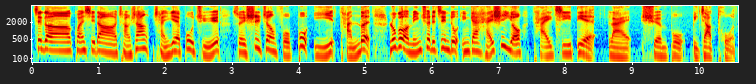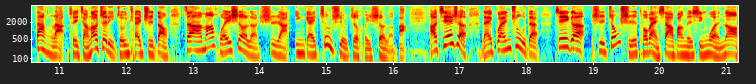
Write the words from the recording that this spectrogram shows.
这个关系到厂商产业布局，所以市政府不宜谈论。如果有明确的进度，应该还是由台积电来宣布比较妥当啦。所以讲到这里就应该知道怎么回事了。是啊，应该就是有这回事了吧？好，接着来关注的这个是中时头版下方的新闻哦。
